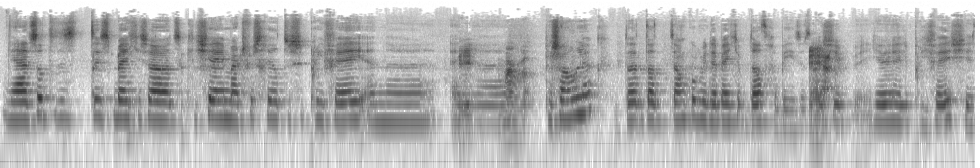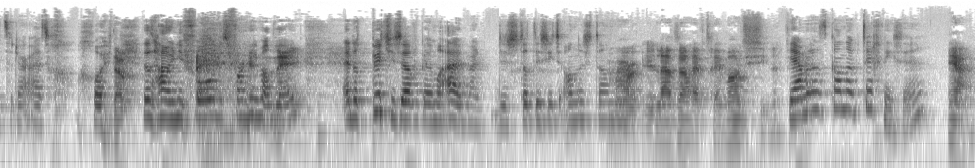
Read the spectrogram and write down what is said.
ja, dus dat is, het is een beetje zo het cliché, maar het verschil tussen privé en, eh, en eh, maar persoonlijk. Dat, dat, dan kom je er een beetje op dat gebied. Dus als je je hele privé shit eruit gooit, dat hou je niet vol, dat is voor niemand nee, leuk. En dat put je zelf ook helemaal uit. Maar, dus dat is iets anders dan... maar je laat wel heftige emoties zien. natuurlijk. Ja, maar dat kan ook technisch, hè? Ja.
